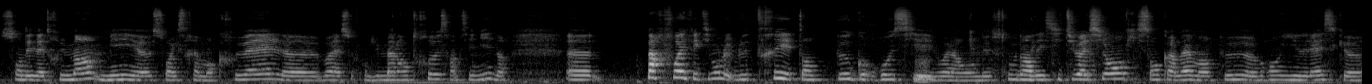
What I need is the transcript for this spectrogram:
sont des êtres humains, mais euh, sont extrêmement cruels, euh, voilà, se font du mal entre eux, s'intimident. Parfois, effectivement, le, le trait est un peu grossier. Mm. Voilà, on se trouve dans des situations qui sont quand même un peu euh, grand euh,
